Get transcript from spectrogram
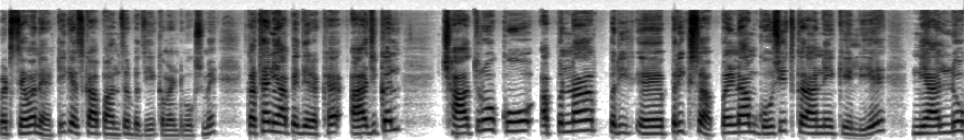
बट सेवन है। ठीक है? इसका आप आंसर बताइए कमेंट बॉक्स में। कथन यहाँ पे दे रखा है, आजकल छात्रों को अपना परीक्षा, परिणाम घोषित कराने के लिए न्यायालयों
